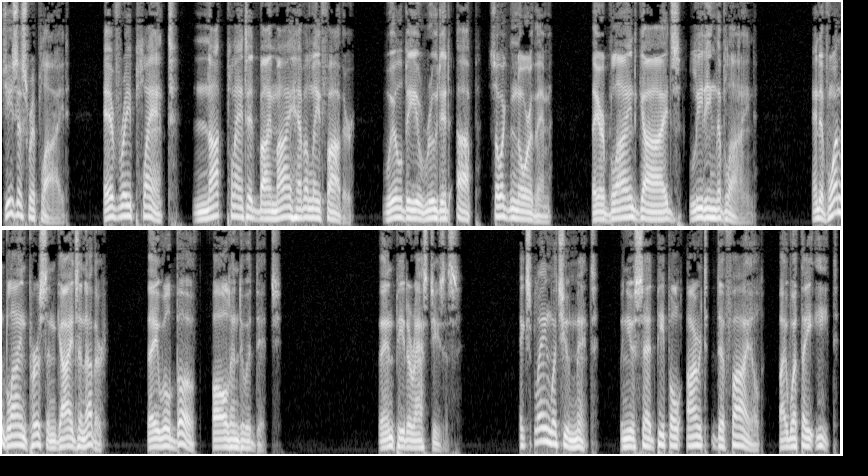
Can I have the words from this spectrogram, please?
Jesus replied, Every plant not planted by my heavenly Father will be rooted up, so ignore them. They are blind guides leading the blind. And if one blind person guides another, they will both fall into a ditch. Then Peter asked Jesus, Explain what you meant when you said people aren't defiled by what they eat.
